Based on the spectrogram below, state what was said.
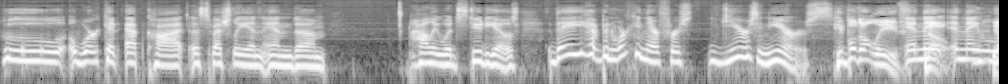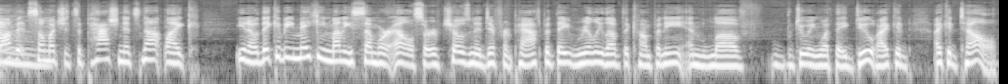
who work at Epcot, especially in and um, Hollywood Studios, they have been working there for years and years, People don't leave. and they No. and they love it so much. It's a passion. It's not like you know they could be making money somewhere else or have chosen a different path, but they really love the company and love doing what they do. I could I could tell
